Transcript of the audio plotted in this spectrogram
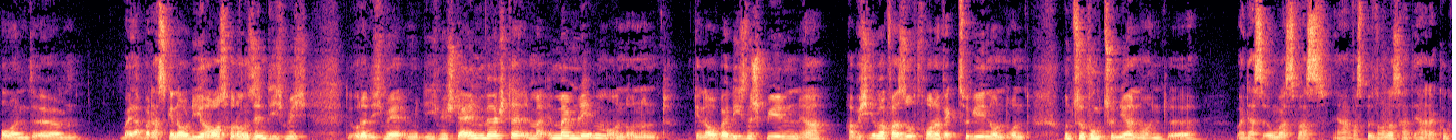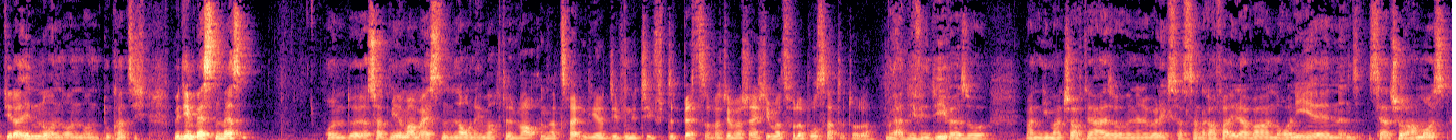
Und ähm, weil aber das genau die Herausforderungen sind, die ich mich oder die ich mir, die ich mir stellen möchte in, in meinem Leben und, und, und genau bei diesen Spielen, ja, habe ich immer versucht, vorne wegzugehen und, und, und zu funktionieren. Und äh, weil das irgendwas, was, ja, was Besonderes hat. Ja, da guckt jeder hin und, und, und du kannst dich mit dem Besten messen. Und äh, das hat mir immer am meisten Laune gemacht. Dann war auch in der zweiten Liga definitiv das Beste, was ihr wahrscheinlich jemals vor der Brust hattet, oder? Ja, definitiv. Also, man, die Mannschaft, ja, also wenn du überlegst, was dann Rafael da war, Ronny, ein Sergio Ramos,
